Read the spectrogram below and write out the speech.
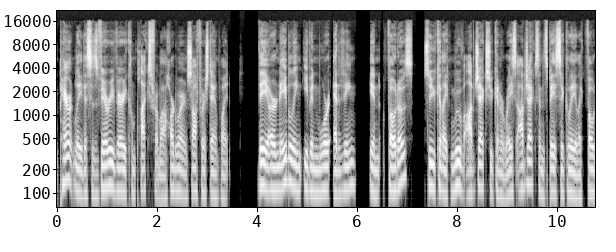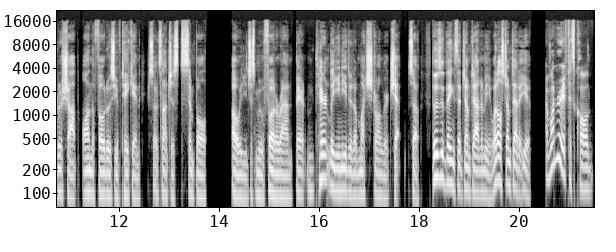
apparently this is very, very complex from a hardware and software standpoint. They are enabling even more editing in photos so you can like move objects, you can erase objects, and it's basically like Photoshop on the photos you've taken. So it's not just simple, oh, you just move a photo around. Apparently, you needed a much stronger chip. So those are things that jumped out at me. What else jumped out at you? I wonder if it's called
